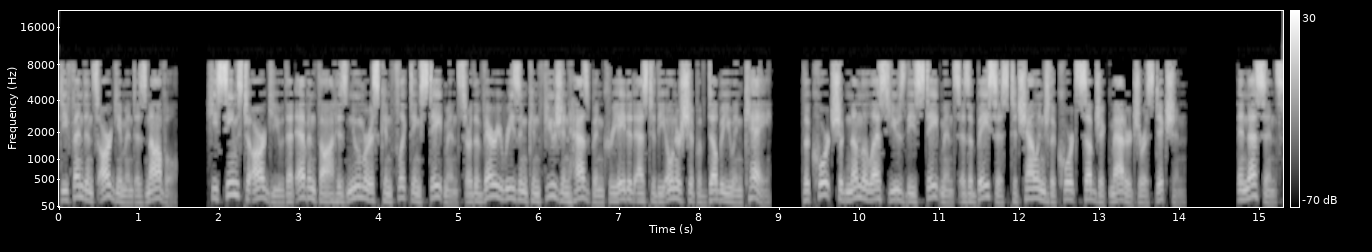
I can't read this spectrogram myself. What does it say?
defendant's argument is novel. He seems to argue that Evanthaw his numerous conflicting statements are the very reason confusion has been created as to the ownership of W&K. The court should nonetheless use these statements as a basis to challenge the court's subject matter jurisdiction. In essence,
